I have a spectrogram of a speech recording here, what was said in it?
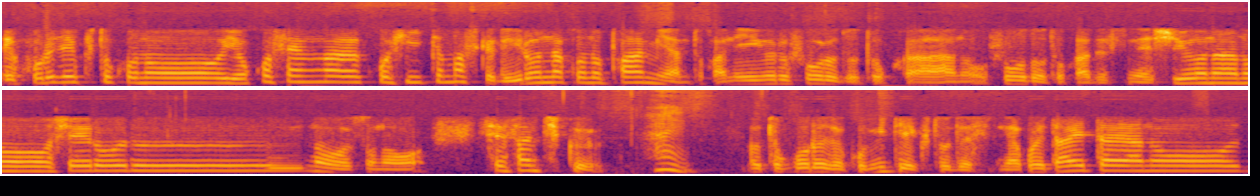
でこれでいくと、この横線がこう引いてますけど、いろんなこのパーミアンとかね、イーグルフォールドとか、あのフォードとかですね、主要なあのシェールオイルのその生産地区はい。のところでこう見ていくとですね、これ大体あの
